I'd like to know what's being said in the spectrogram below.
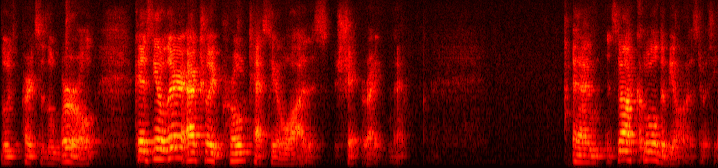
those parts of the world, because you know they're actually protesting a lot of this shit right now, and it's not cool to be honest with you.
